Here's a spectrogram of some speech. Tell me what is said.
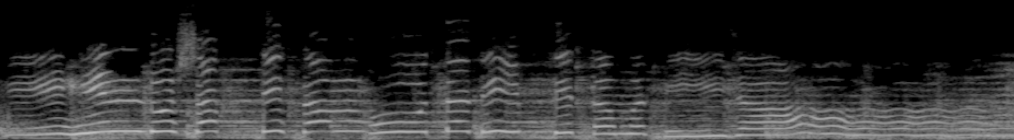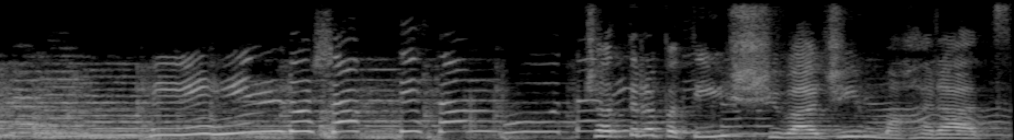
हे हिंदू शक्ती संभूत दीप्तितम तेजा हे हिंदू शक्ती संभूत छत्रपती शिवाजी महाराज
